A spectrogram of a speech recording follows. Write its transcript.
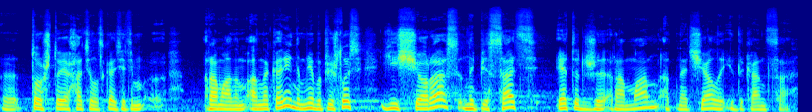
э, то, что я хотел сказать этим э, романом Анна Каренина, мне бы пришлось еще раз написать этот же роман от начала и до конца.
